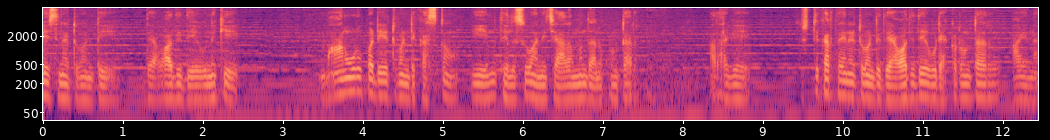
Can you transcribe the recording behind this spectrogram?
చేసినటువంటి దేవాది దేవునికి మానవుడు పడేటువంటి కష్టం ఏం తెలుసు అని చాలామంది అనుకుంటారు. అలాగే సృష్టికర్త అయినటువంటి దేవాది దేవుడు ఎక్కడుంటారు? ఆయన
